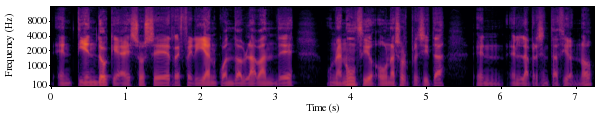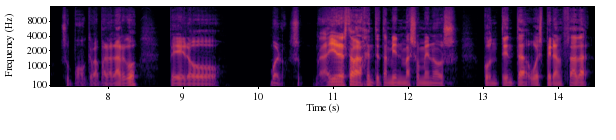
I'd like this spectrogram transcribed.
entiendo que a eso se referían cuando hablaban de un anuncio o una sorpresita en, en la presentación, ¿no? Supongo que va para largo, pero bueno, ayer estaba la gente también más o menos contenta o esperanzada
